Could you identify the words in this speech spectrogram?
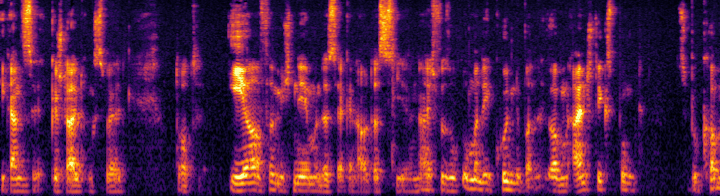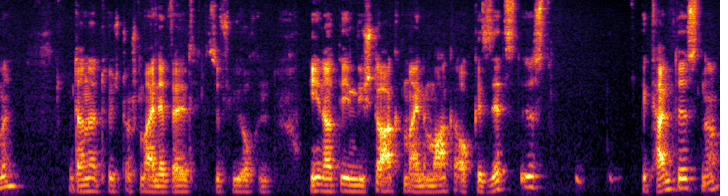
die ganze Gestaltungswelt, dort eher für mich nehmen und das ist ja genau das Ziel. Ne? Ich versuche immer den Kunden über irgendeinen Einstiegspunkt zu bekommen und dann natürlich durch meine Welt zu führen. Und je nachdem, wie stark meine Marke auch gesetzt ist, bekannt ist, ne?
